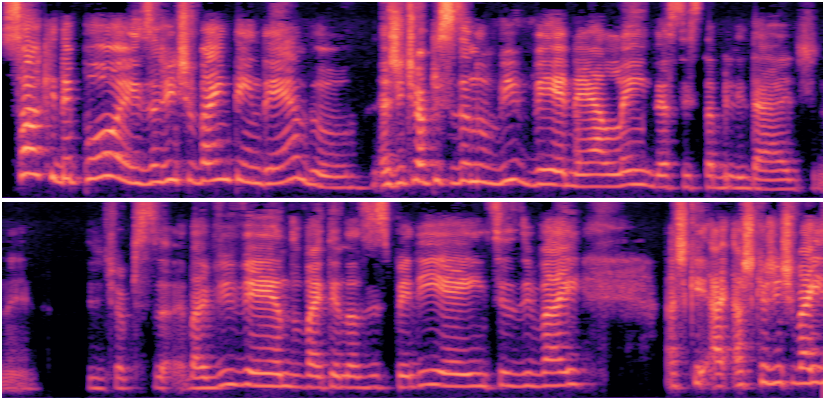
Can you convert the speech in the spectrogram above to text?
Só que depois a gente vai entendendo, a gente vai precisando viver, né, além dessa estabilidade, né? A gente vai, precisar, vai vivendo, vai tendo as experiências e vai. Acho que, acho que a gente vai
